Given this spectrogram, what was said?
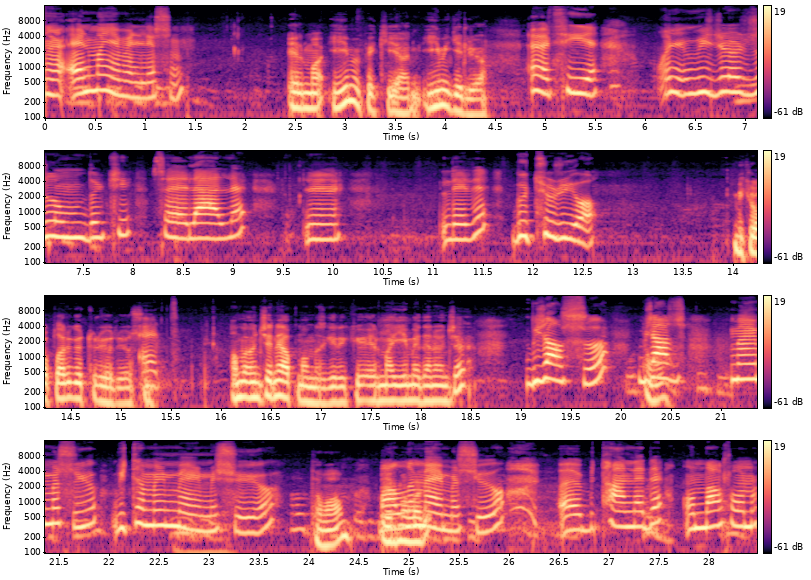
elma yemelisin. Elma iyi mi peki yani? İyi mi geliyor? Evet iyi. E, Vücudumdaki şeylerle e, leri götürüyor. Mikropları götürüyor diyorsun. Evet. Ama önce ne yapmamız gerekiyor elma yemeden önce? Biraz su, biraz meyve suyu, vitamin meyve suyu, Tamam. ballı Elmaları meyve suyu, e, bir tane de ondan sonra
